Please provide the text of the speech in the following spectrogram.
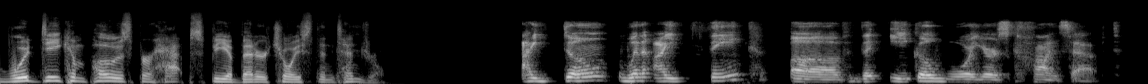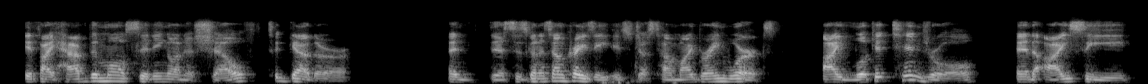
Would D'Compose perhaps be a better choice than Tendril? I don't. When I think of the Eco Warriors concept, if I have them all sitting on a shelf together, and this is going to sound crazy, it's just how my brain works. I look at Tendril and I see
